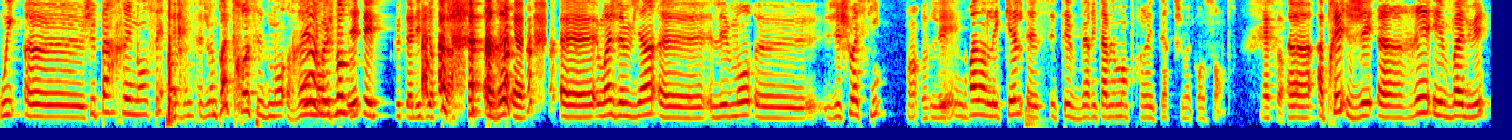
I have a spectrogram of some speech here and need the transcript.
Oui, euh, j'ai pas renoncé. Je n'aime pas trop ces mots renoncer. Non, mais je m'en doutais que tu allais dire ça. euh, euh, moi, j'aime bien euh, les mots euh, j'ai choisi, hein, okay. les endroits dans lesquels c'était véritablement prioritaire que je me concentre. D'accord. Euh, après, j'ai réévalué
